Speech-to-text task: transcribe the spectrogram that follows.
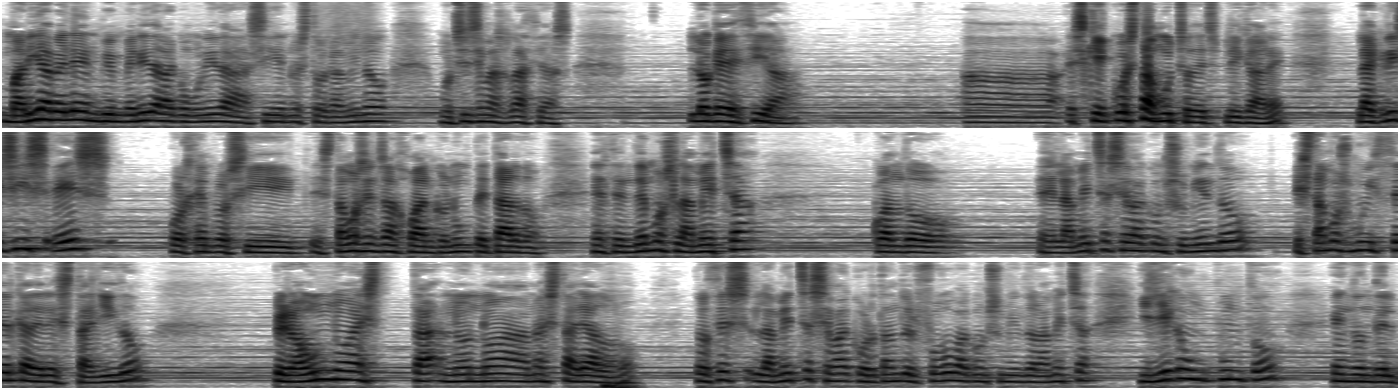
María Belén, bienvenida a la comunidad, sigue nuestro camino, muchísimas gracias. Lo que decía, Uh, es que cuesta mucho de explicar. ¿eh? La crisis es, por ejemplo, si estamos en San Juan con un petardo, encendemos la mecha, cuando eh, la mecha se va consumiendo, estamos muy cerca del estallido, pero aún no ha, no, no, ha, no ha estallado, ¿no? Entonces la mecha se va cortando, el fuego va consumiendo la mecha y llega un punto en donde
